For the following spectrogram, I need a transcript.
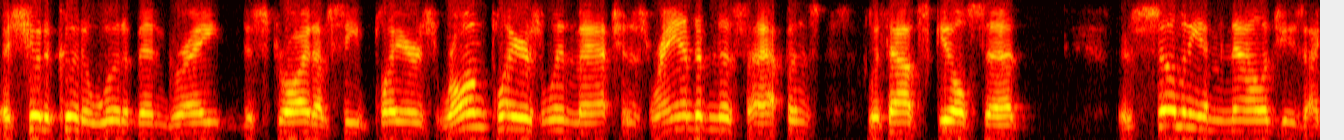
that shoulda, coulda, would have been great destroyed. I've seen players, wrong players win matches. Randomness happens without skill set. There's so many analogies I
